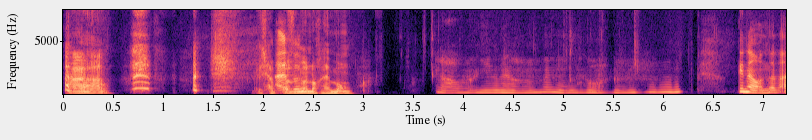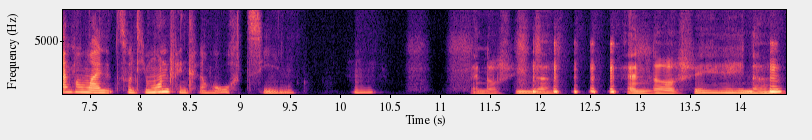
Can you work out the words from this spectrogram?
Ah. Ich habe Also- immer noch Hemmung. Genau, und dann einfach mal so die Mundwinkel hochziehen. Endorphine. Endorphine.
